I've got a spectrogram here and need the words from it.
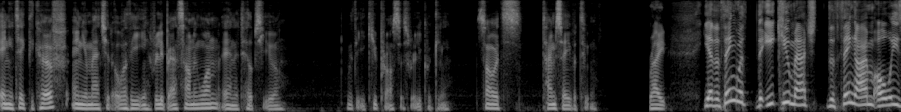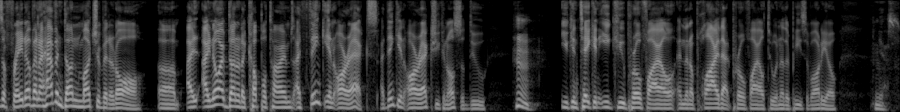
And you take the curve and you match it over the really bad sounding one, and it helps you with the EQ process really quickly. So it's time saver too. Right. Yeah, the thing with the EQ match, the thing I'm always afraid of, and I haven't done much of it at all. Um, I, I know I've done it a couple times. I think in RX, I think in RX you can also do, you can take an EQ profile and then apply that profile to another piece of audio. Yes.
